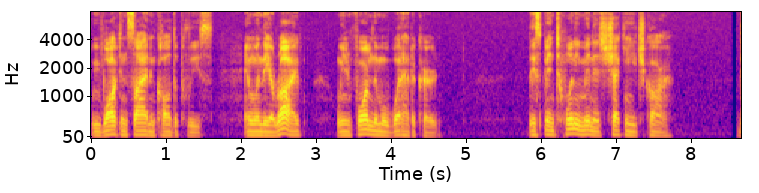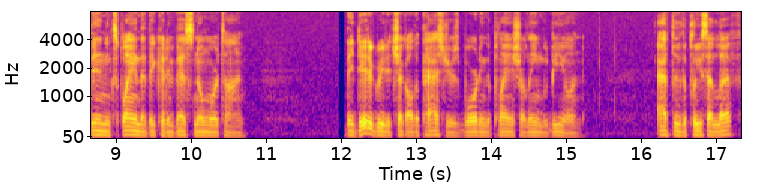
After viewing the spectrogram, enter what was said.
We walked inside and called the police, and when they arrived, we informed them of what had occurred. They spent 20 minutes checking each car, then explained that they could invest no more time. They did agree to check all the passengers boarding the plane Charlene would be on. After the police had left,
